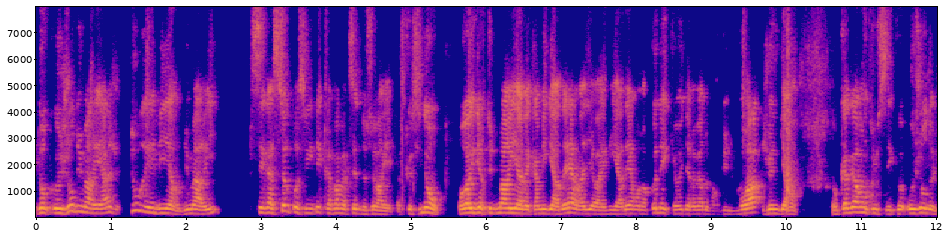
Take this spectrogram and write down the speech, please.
Donc, au jour du mariage, tous les biens du mari, c'est la seule possibilité que la femme accepte de se marier. Parce que sinon, on va lui dire, tu te maries avec un milliardaire, on va dire, ouais, les milliardaires, on en connaît qui ont eu des revers de fortune. Moi, je veux une garantie. Donc, la garantie, c'est qu'au jour de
